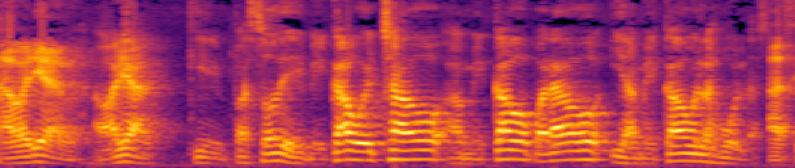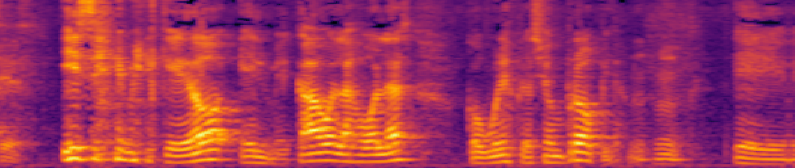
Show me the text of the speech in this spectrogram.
A variar. a variar, que pasó de me cago echado a me cago parado y a me cago en las bolas. Así es. Y se me quedó el me cago en las bolas como una expresión propia. Eh,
